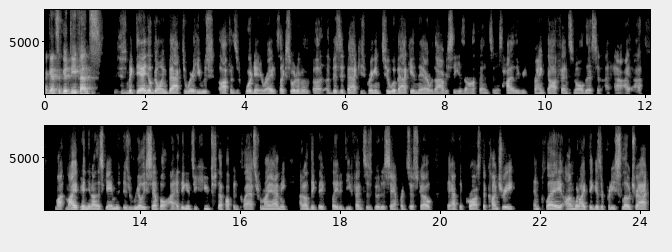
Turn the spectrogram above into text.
against a good defense. This is McDaniel going back to where he was offensive coordinator, right? It's like sort of a, a, a visit back. He's bringing Tua back in there with obviously his offense and his highly ranked offense and all this. And I, I, I my, my opinion on this game is really simple. I, I think it's a huge step up in class for Miami. I don't think they've played a defense as good as San Francisco. They have to cross the country and play on what I think is a pretty slow track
